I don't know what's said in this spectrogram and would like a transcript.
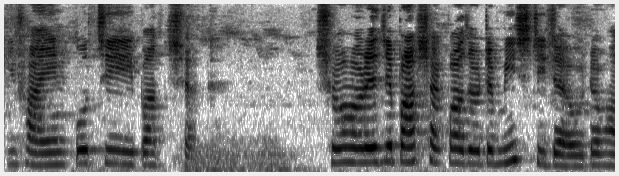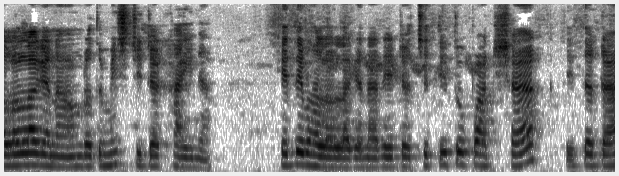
কি ফাইন কচি পাট শাক। শহরে যে পাট শাক পাওয়া যায়, ওটা মিষ্টিটা, ওটা ভালো লাগে না। আমরা তো মিষ্টিটা খাই না। খেতে ভালো লাগে না। আর এটা হচ্ছে তিতো পাট শাক, তিতাটা।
